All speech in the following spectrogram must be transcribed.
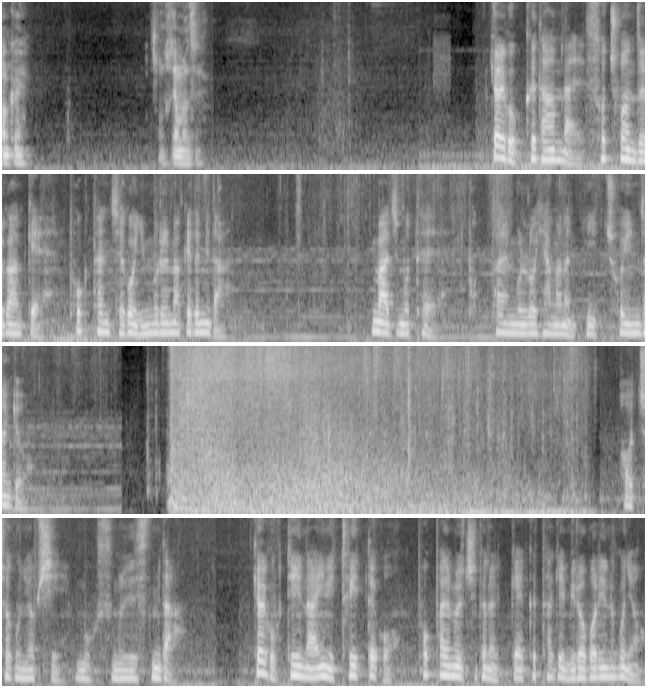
오케이. 어떻게 결국 그 다음날 소추원들과 함께 폭탄 제거 임무를 맡게 됩니다. 마지못해 폭발물로 향하는 이 초인장교. 어처구니 없이 목숨을 잃습니다. 결국 D9이 투입되고 폭발물 주변을 깨끗하게 밀어버리는군요.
